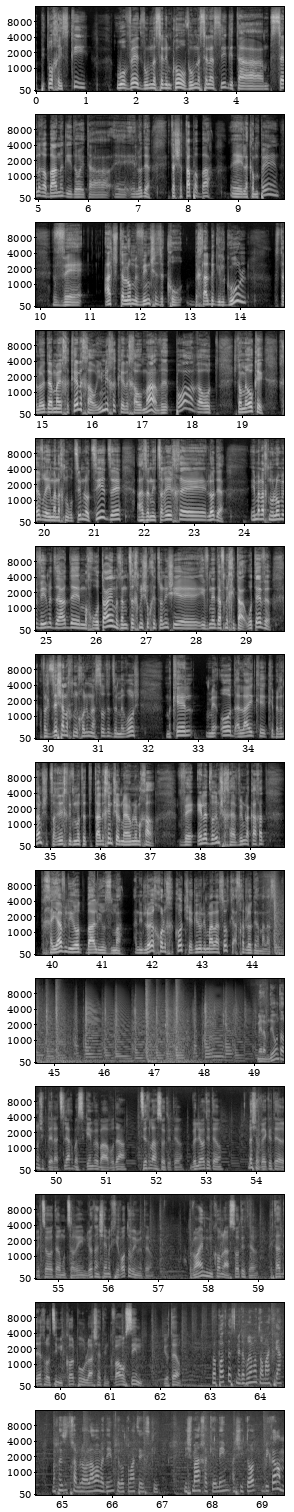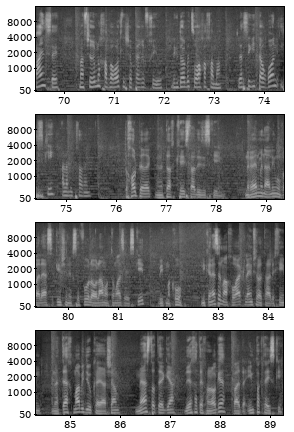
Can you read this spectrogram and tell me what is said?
הפיתוח העסקי, הוא עובד והוא מנסה למכור והוא מנסה להשיג את הסלר הבא נגיד, או את ה... אה, לא יודע, את השת"פ הבא לקמפיין, ועד שאתה לא מבין שזה קור... בכלל בגלגול, אז אתה לא יודע מה יחכה לך, או אם יחכה לך, או מה, ופה הרעות, שאתה אומר, אוקיי, חבר'ה, אם אנחנו רוצים להוציא את זה, אז אני צריך, אה, לא יודע, אם אנחנו לא מביאים את זה עד אה, מחרתיים, אז אני צריך מישהו חיצוני שיבנה דף נחיתה, ווטאבר. אבל זה שאנחנו יכולים לעשות את זה מראש, מקל מאוד עליי כ- כבן אדם שצריך לבנות את התהליכים של מהיום למחר. ואלה דברים שחייבים לקחת, חייב להיות בעל יוזמה. אני לא יכול לחכות שיגידו לי מה לעשות, כי אף אחד לא יודע מה לעשות. מלמדים אותנו שכדי להצליח בעסקים ובעבודה, צריך לעשות יותר ולהיות יותר. לשווק יותר, ליצור יותר מוצרים, להיות אנשי מכירות טובים יותר. אבל מה אם במקום לעשות יותר, הייתה דרך להוציא מכל פעולה שאתם כבר עושים יותר? בפודקאסט מדברים אוטומציה. נכניס אתכם לעולם המדהים של אוטומציה עסקית. נשמע איך הכלים, השיטות, בעיקר ה mindset, מאפשרים לחברות לשפר רווחיות, לגדול בצורה חכמה, להשיג יתרון עסקי על המתחרים. בכל פרק ננתח case studies עסקיים. נראיין מנהלים ובעלי עסקים שנחשפו לעולם האוטומציה העסקית והתמכרו. ניכנס אל מאחורי הקלעים של התהליכים, ננתח מה בדיוק היה שם, מהאסטרטגיה, דרך הטכנולוגיה ועד לאימפקט העסקי.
